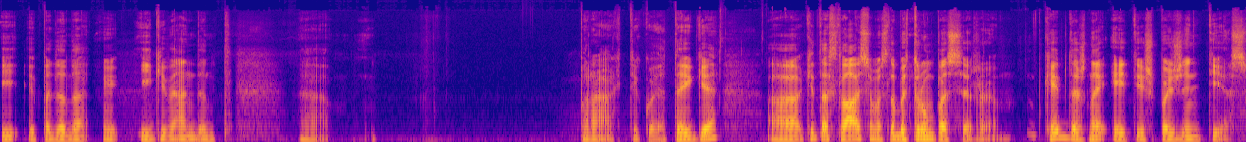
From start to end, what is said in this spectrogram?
į, padeda įgyvendinti praktikoje. Taigi, kitas klausimas, labai trumpas ir kaip dažnai eiti iš pažinties?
